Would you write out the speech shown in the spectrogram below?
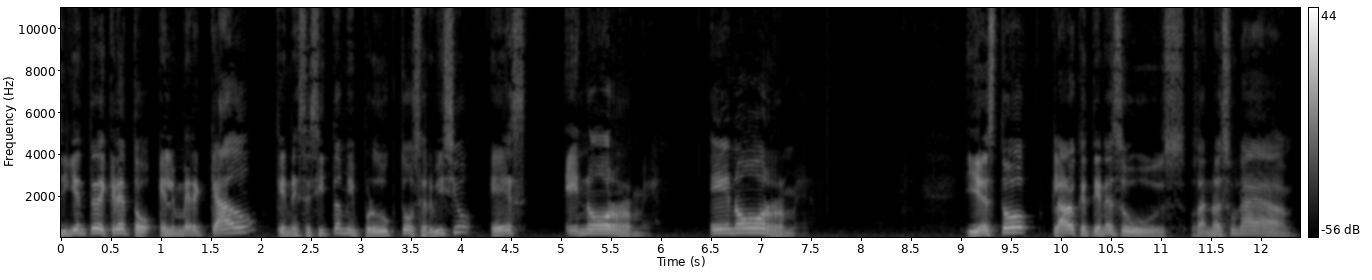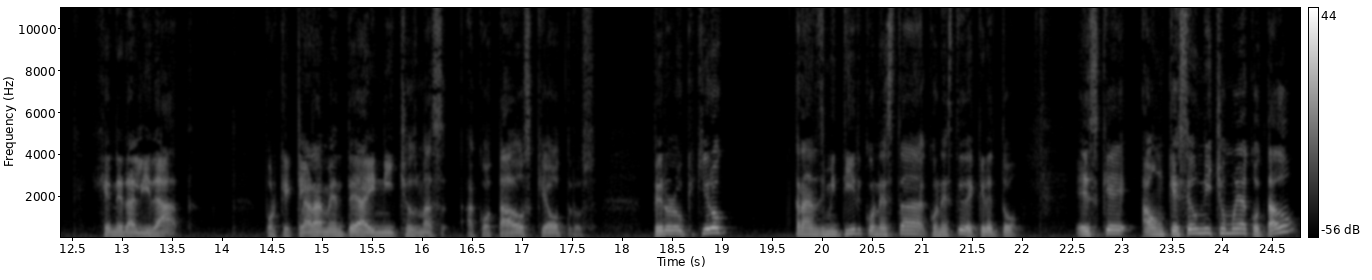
Siguiente decreto, el mercado que necesita mi producto o servicio es enorme, enorme. Y esto, claro que tiene sus, o sea, no es una generalidad, porque claramente hay nichos más acotados que otros. Pero lo que quiero transmitir con, esta, con este decreto es que, aunque sea un nicho muy acotado,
